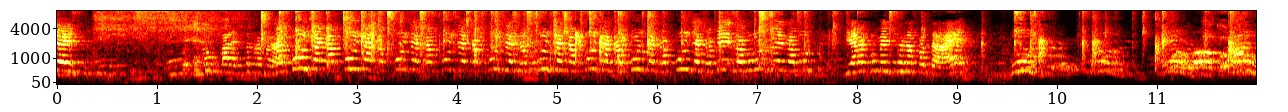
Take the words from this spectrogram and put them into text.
digues! No, vale, està preparat. Capulta, capulta, capulta, capulta, capulta, capulta, capulta, capulta, capulta, que més amunt, més amunt. I ara comencen a petar, eh? Bum, bum, bum, bum.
